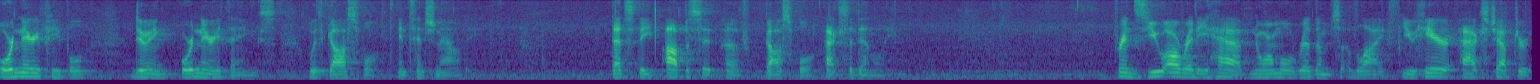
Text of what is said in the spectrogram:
Ordinary people doing ordinary things with gospel intentionality. That's the opposite of gospel accidentally. Friends, you already have normal rhythms of life. You hear Acts chapter,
